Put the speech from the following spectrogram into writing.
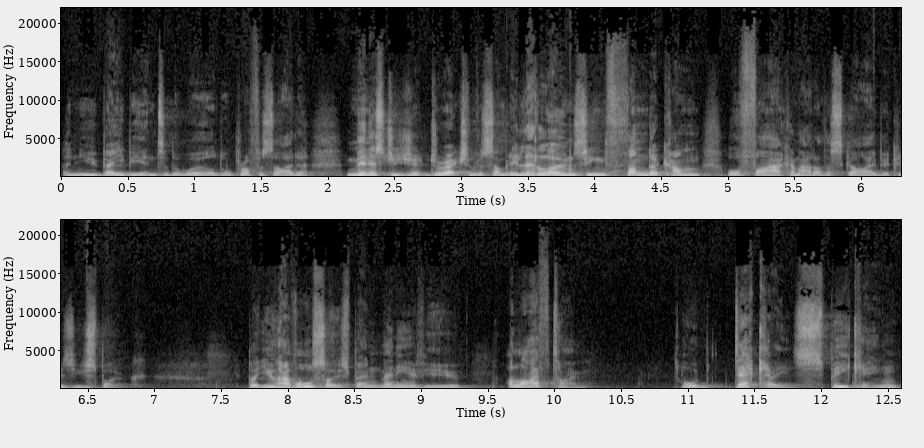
a new baby into the world or prophesied a ministry direction for somebody, let alone seen thunder come or fire come out of the sky because you spoke. But you have also spent, many of you, a lifetime or decades speaking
